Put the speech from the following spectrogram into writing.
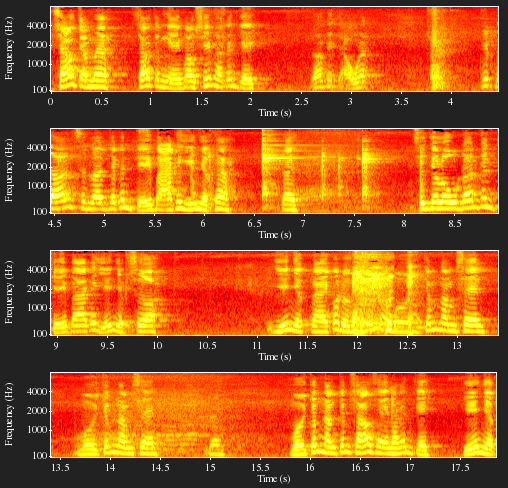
600 ha 600 ngàn bao ship ha, các anh chị. Đó, cái chậu đó. Tiếp đến, xin lên cho các anh chị ba cái dĩa nhật ha. Đây. Xin giao lưu đến các anh chị ba cái dĩa nhật xưa dĩa nhật này có đường kính là 10.5 cm 10.5 cm đây 10.5.6 cm ha các anh chị? Dĩa nhật,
